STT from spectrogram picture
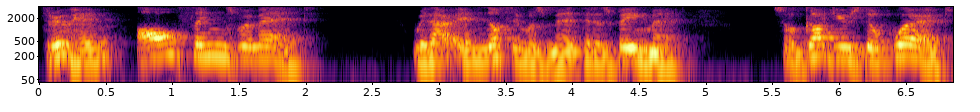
Through him, all things were made. Without him, nothing was made that has been made. So God used the Word.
